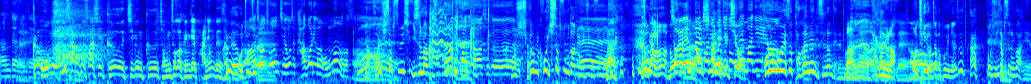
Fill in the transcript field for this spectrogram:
안 돼, 안 돼, 안 돼. 그럼 오늘 의상도 사실 그 지금 그 정서가 굉장히 반영된 상태. 그래 어쩐지. 아, 저, 저는 제 옷을 다 버리고 엉엉 울었어요. 야 거의 히잡 쓰면 시- 이슬람이지. 그러니까요, 지금. 어, 씨, 그럼 거의 히잡 쓰고 다녀 요즘 무슨 뭐. 여기 노란 맨발 거 벗는 지도 그쵸. 오랜만이에요. 그런 거에서 더 가면 이슬람 되는 거야. 맞아요, 다. 가려라. 네. 어떻게 여자가 보이냐. 그래서 다 거기서 히잡 쓰는 거 아니에요.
